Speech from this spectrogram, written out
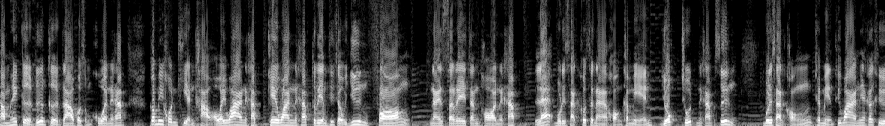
ทำให้เกิดเรื่องเกิดราวพอสมควรนะครับ ก็มีคนเขียนข่าวเอาไว้ว่านะครับ K1 นนะครับเตรียมที่จะยื่นฟ้องนายสเรจันทร์นะครับและบริษัทโฆษณาของเขมรยกชุดนะครับซึ่งบริษัทของเขมรที่ว่าเนี่ยก็คือ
